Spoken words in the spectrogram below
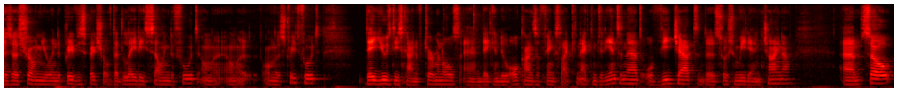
as I've shown you in the previous picture of that lady selling the food on the, on the, on the street food, they use these kind of terminals and they can do all kinds of things like connect them to the internet or WeChat, the social media in China. Um, so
